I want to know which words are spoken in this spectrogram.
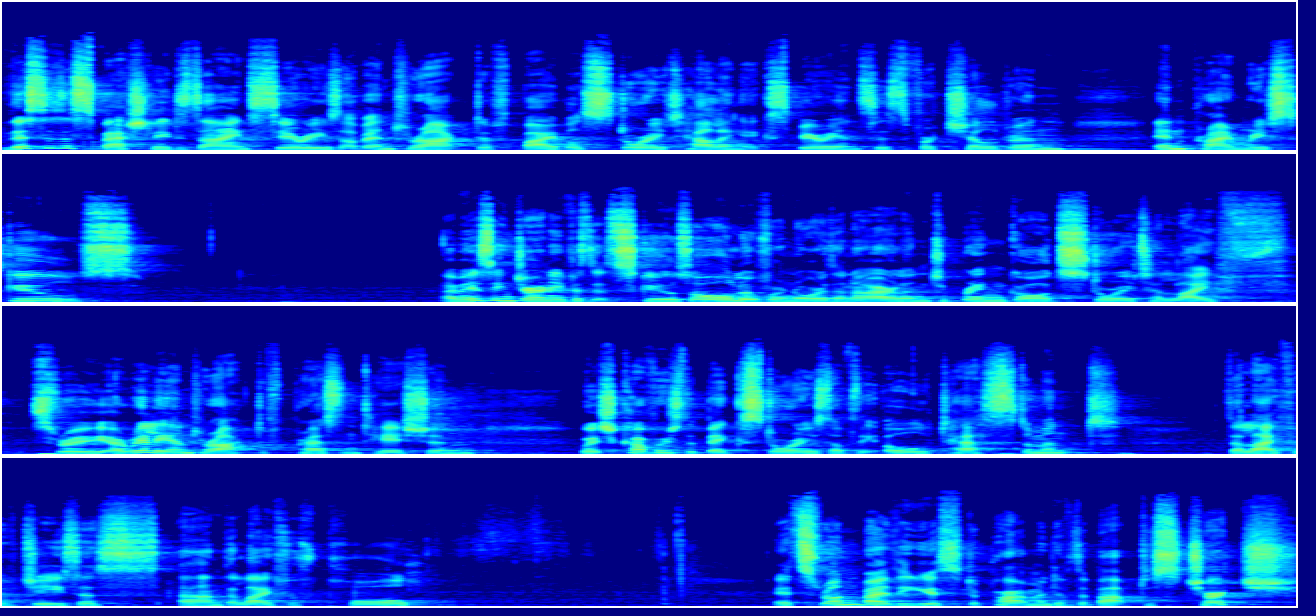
This is a specially designed series of interactive Bible storytelling experiences for children in primary schools. Amazing Journey visits schools all over Northern Ireland to bring God's story to life through a really interactive presentation which covers the big stories of the Old Testament, the life of Jesus, and the life of Paul. It's run by the youth department of the Baptist Church,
